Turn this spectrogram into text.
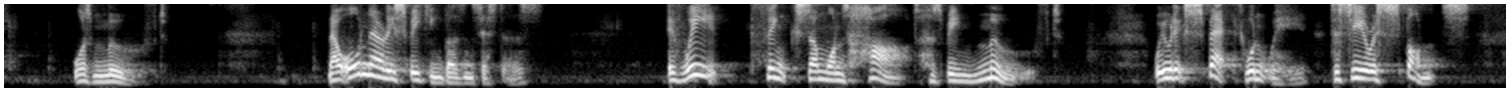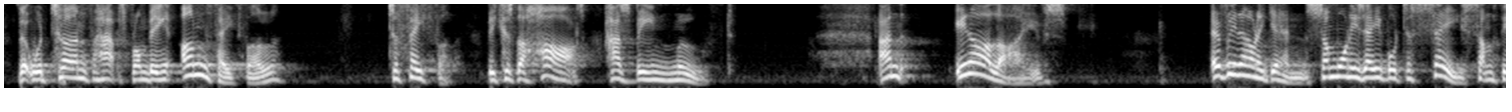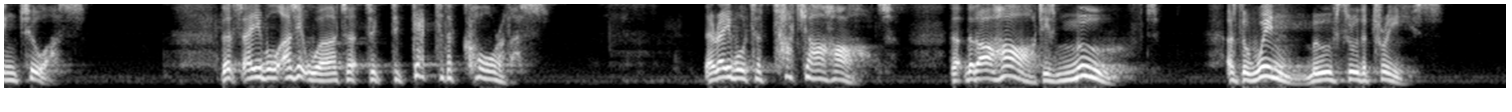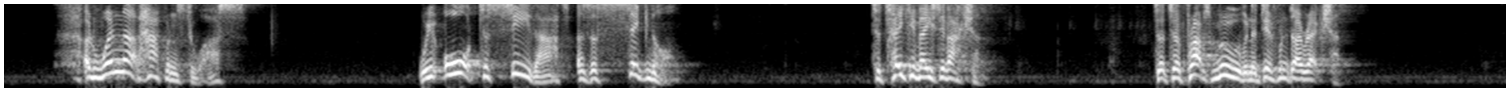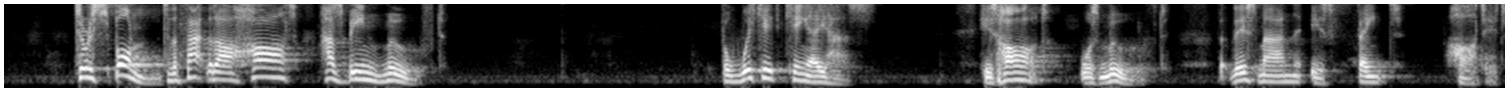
was moved. Now, ordinarily speaking, brothers and sisters, if we think someone's heart has been moved, we would expect, wouldn't we, to see a response that would turn perhaps from being unfaithful to faithful because the heart has been moved. And in our lives, every now and again, someone is able to say something to us that's able, as it were, to, to, to get to the core of us. They're able to touch our heart, that, that our heart is moved as the wind moves through the trees. And when that happens to us, we ought to see that as a signal to take evasive action, to, to perhaps move in a different direction, to respond to the fact that our heart has been moved for wicked King Ahaz. His heart was moved, but this man is faint hearted.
